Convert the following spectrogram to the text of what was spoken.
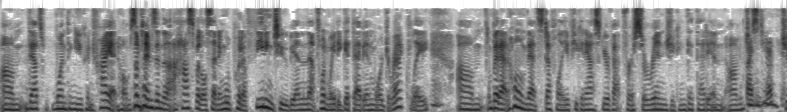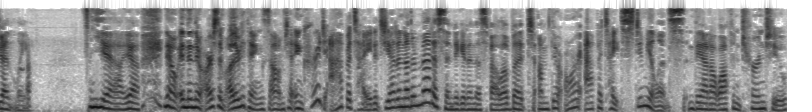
Um, that's one thing you can try at home. Sometimes in the hospital setting, we'll put a feeding tube in, and that's one way to get that in more directly. Um, but at home, that's definitely if you can ask your vet for a syringe, you can get that in um, just can you know, get it. gently. Yeah, yeah. No, and then there are some other things um, to encourage appetite. It's yet another medicine to get in this fella, but um, there are appetite stimulants that I'll often turn to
